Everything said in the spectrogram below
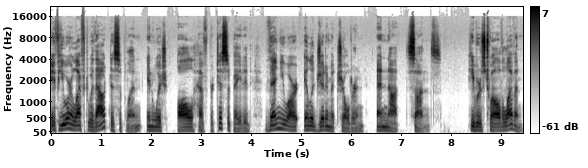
If you are left without discipline, in which all have participated, then you are illegitimate children and not sons. Hebrews 12:11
